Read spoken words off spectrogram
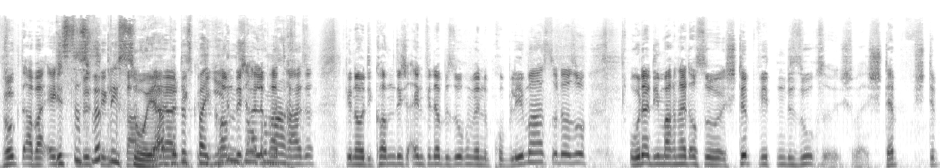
Wirkt aber echt Ist das wirklich krass. so, ja? Wird die, das bei die kommen jedem dich so alle paar gemacht? Tage, genau, die kommen dich entweder besuchen, wenn du Probleme hast oder so, oder die machen halt auch so Stippvitenbesuch, Stepp, Stipp,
